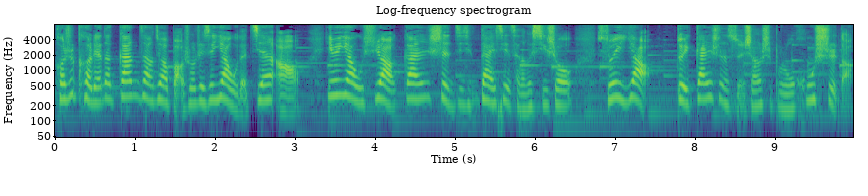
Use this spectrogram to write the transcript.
可是可怜的肝脏就要饱受这些药物的煎熬，因为药物需要肝肾进行代谢才能吸收，所以药对肝肾的损伤是不容忽视的。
